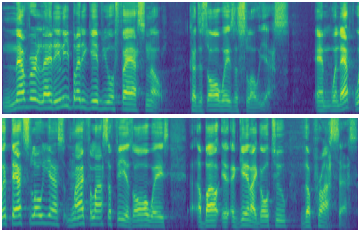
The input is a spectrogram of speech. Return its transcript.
Never let anybody give you a fast no, because it's always a slow yes. And when that, with that slow yes, my philosophy is always about, again, I go to the process.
